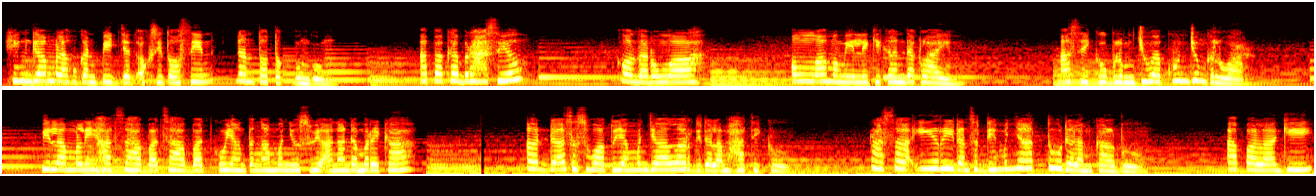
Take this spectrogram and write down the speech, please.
hingga melakukan pijat oksitosin dan totok punggung. Apakah berhasil? Qadarullah, Allah memiliki kehendak lain. Asiku belum jua kunjung keluar. Bila melihat sahabat-sahabatku yang tengah menyusui ananda mereka, ada sesuatu yang menjalar di dalam hatiku. Rasa iri dan sedih menyatu dalam kalbu. Apalagi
